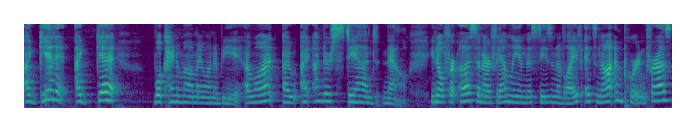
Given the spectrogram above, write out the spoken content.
I get it. I get what kind of mom I want to be. I want, I, I understand now. You know, for us and our family in this season of life, it's not important for us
